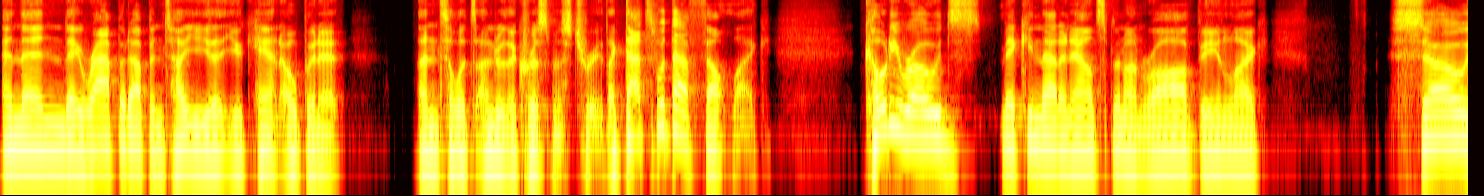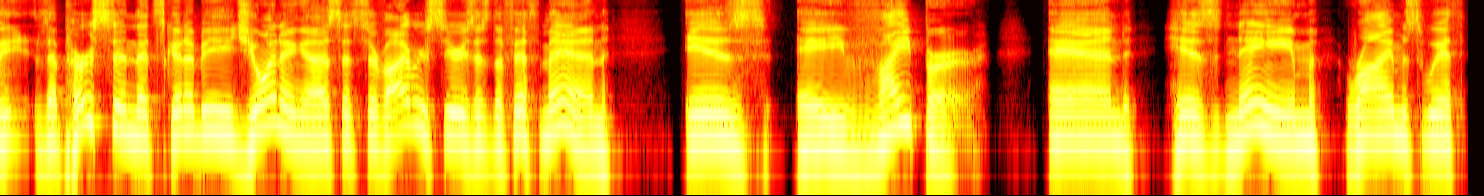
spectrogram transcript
and then they wrap it up and tell you that you can't open it until it's under the Christmas tree. Like that's what that felt like. Cody Rhodes making that announcement on Raw being like, so the person that's going to be joining us at Survivor Series as the fifth man is a viper, and his name rhymes with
